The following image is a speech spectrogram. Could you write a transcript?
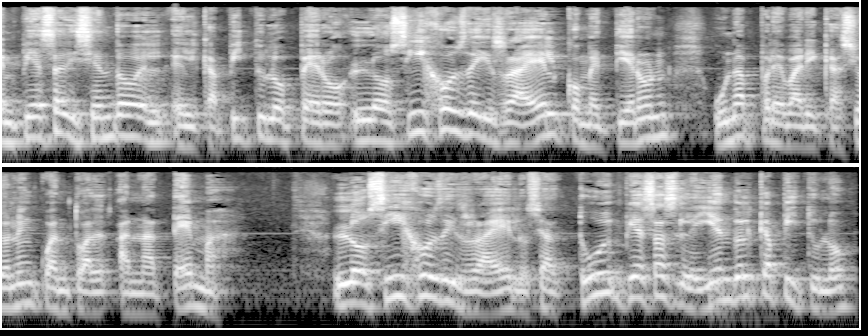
empieza diciendo el, capítulo, pero los hijos de Israel cometieron una prevaricación en cuanto al anatema. Los hijos de Israel, o sea, tú empiezas leyendo el capítulo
